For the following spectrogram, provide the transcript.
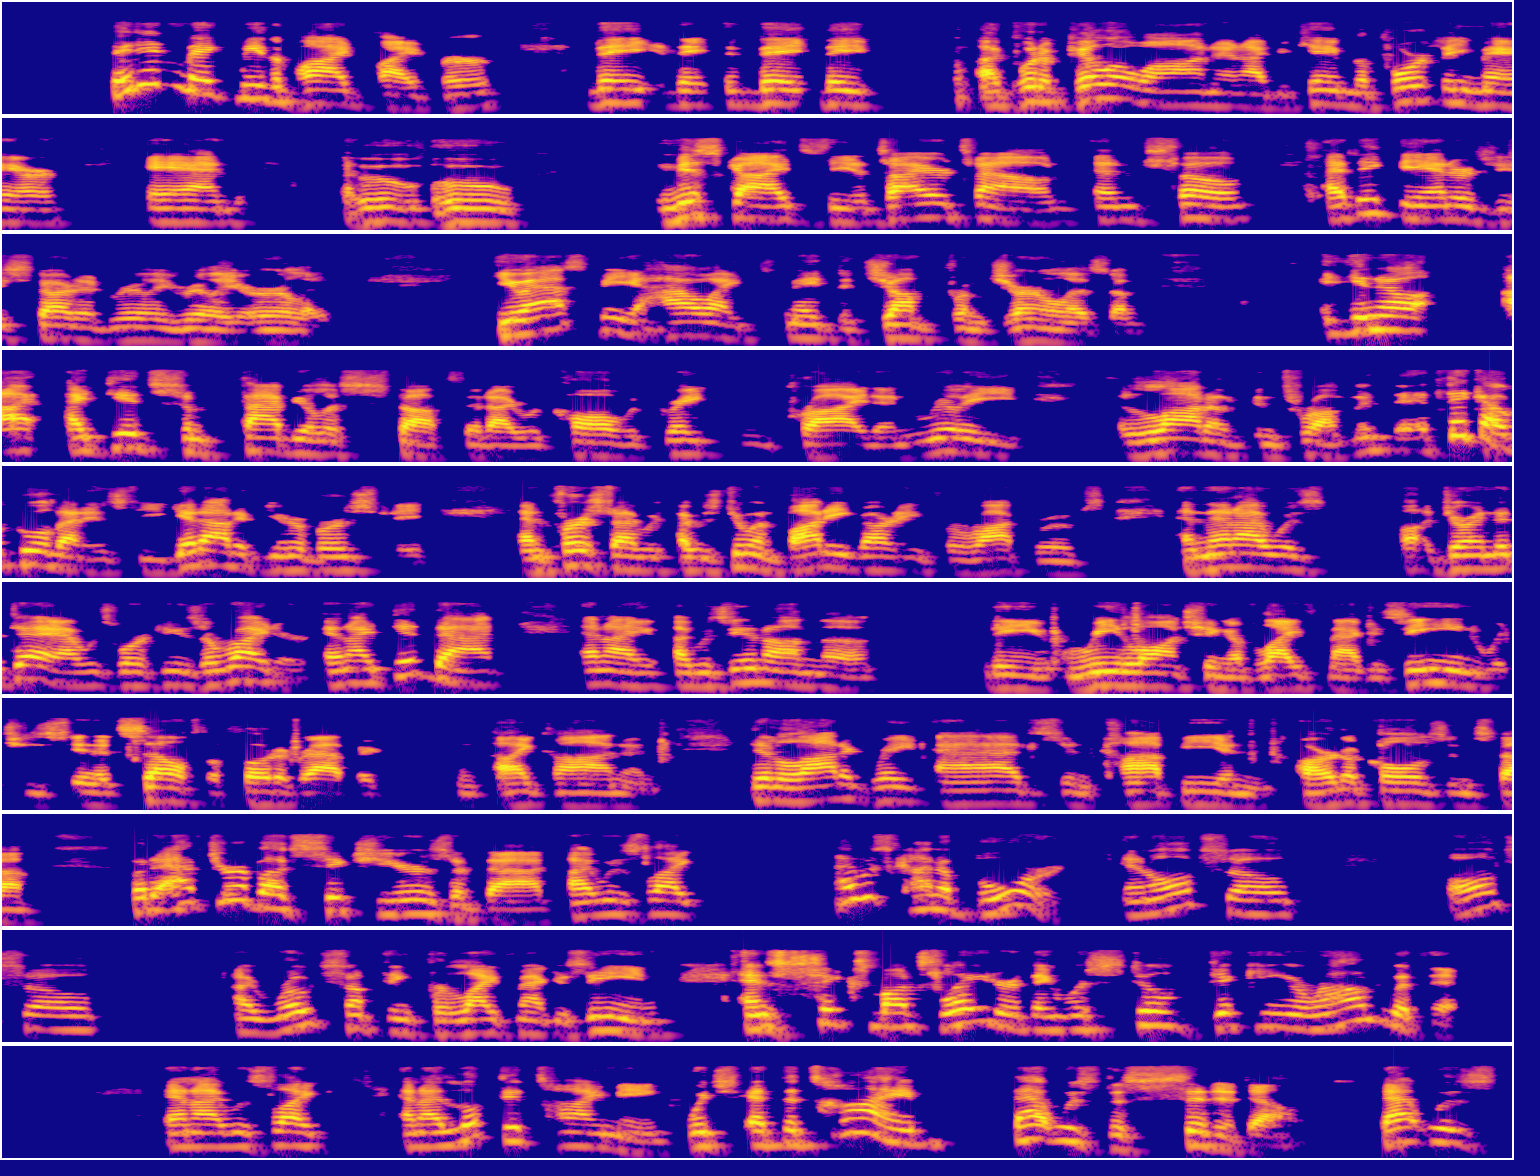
they didn't make me the Pied Piper. They they they they. I put a pillow on and I became the portly mayor, and who who misguides the entire town. And so I think the energy started really really early. You asked me how I made the jump from journalism. You know, I, I did some fabulous stuff that I recall with great pride and really a lot of enthrallment. Think how cool that is. You get out of university, and first I, w- I was doing bodyguarding for rock groups, and then I was uh, during the day I was working as a writer, and I did that, and I I was in on the the relaunching of Life magazine, which is in itself a photographic icon, and did a lot of great ads and copy and articles and stuff. But after about six years of that, I was like, I was kind of bored. And also, also, I wrote something for Life magazine, and six months later, they were still dicking around with it. And I was like, and I looked at Time Inc., which at the time, that was the citadel. That was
